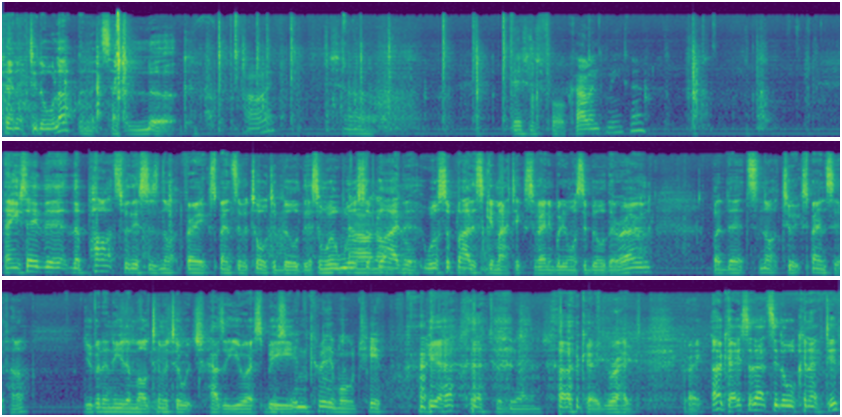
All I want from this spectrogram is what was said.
connect it all up and let's have a look. All right. So this is for current meter. Now you say the the parts for this is not very expensive at all to build this, and we'll we'll No, supply not the we'll supply the schematics if anybody wants to build their own, but it's not too expensive, huh? You're going to need a multimeter which has a It's USB. incredible cheap. Yeah. to be honest. okay, great, great. Okay, so that's it all connected.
